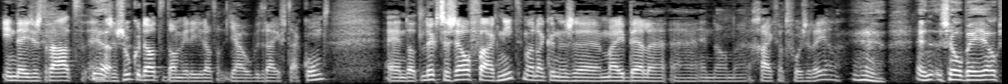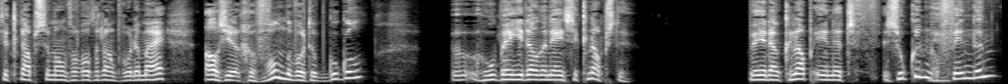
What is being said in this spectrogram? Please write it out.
in deze straat en Ja. ze zoeken dat, dan willen je dat jouw bedrijf daar komt. En dat lukt ze zelf vaak niet, maar dan kunnen ze mij bellen uh, en dan uh, ga ik dat voor ze regelen. Ja. En zo ben je ook de knapste man van Rotterdam geworden. Maar als je gevonden wordt op Google, uh, hoe ben je dan ineens de knapste? Ben je dan knap in het zoeken of vinden?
